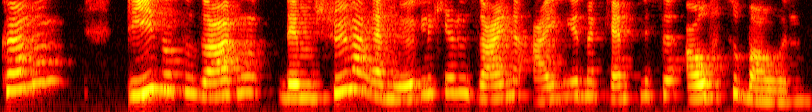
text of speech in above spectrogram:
können, die sozusagen dem Schüler ermöglichen, seine eigenen Kenntnisse aufzubauen.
